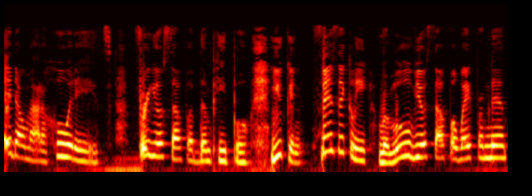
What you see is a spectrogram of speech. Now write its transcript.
It don't matter who it is. Free yourself of them people. You can physically remove yourself away from them.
